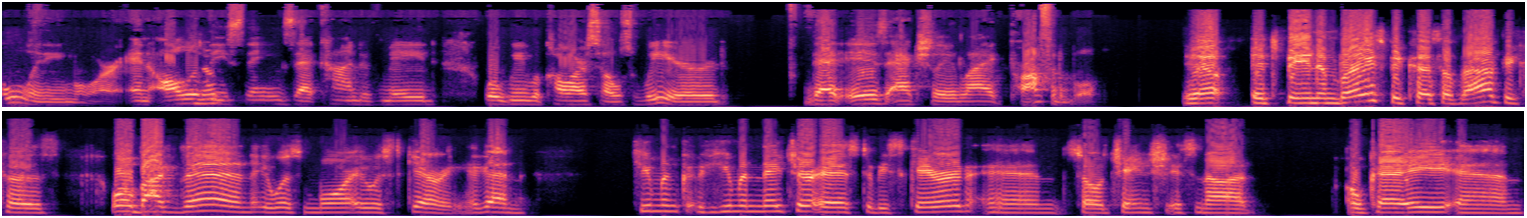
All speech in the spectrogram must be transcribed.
cool anymore. And all of these things that kind of made what we would call ourselves weird, that is actually like profitable. Yep. It's being embraced because of that, because well, back then it was more, it was scary. Again, human human nature is to be scared, and so change is not okay, and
